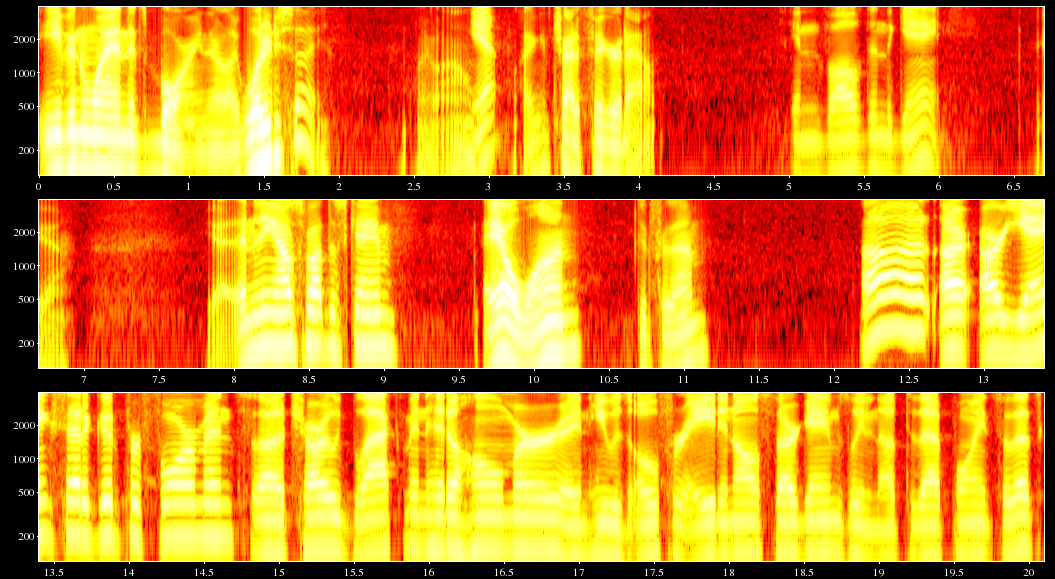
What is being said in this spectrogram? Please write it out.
Even when it's boring. They're like, what did he say? I'm like, well, Yeah. I can try to figure it out. Get involved in the game. Yeah. Yeah. Anything else about this game? AL won. Good for them. Uh, our our Yanks had a good performance. Uh, Charlie Blackmon hit a homer, and he was 0 for 8 in All Star games leading up to that point. So that's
